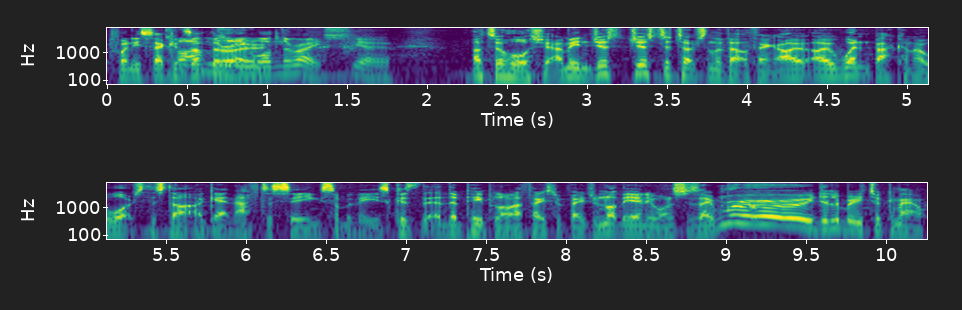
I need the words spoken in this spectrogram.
20 seconds up the Clumsily road. won the race. Yeah. Utter horseshit. I mean, just just to touch on the Vettel thing, I, I went back and I watched the start again after seeing some of these because the, the people on our Facebook page were not the only ones to say "Mrrr, he deliberately took him out.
